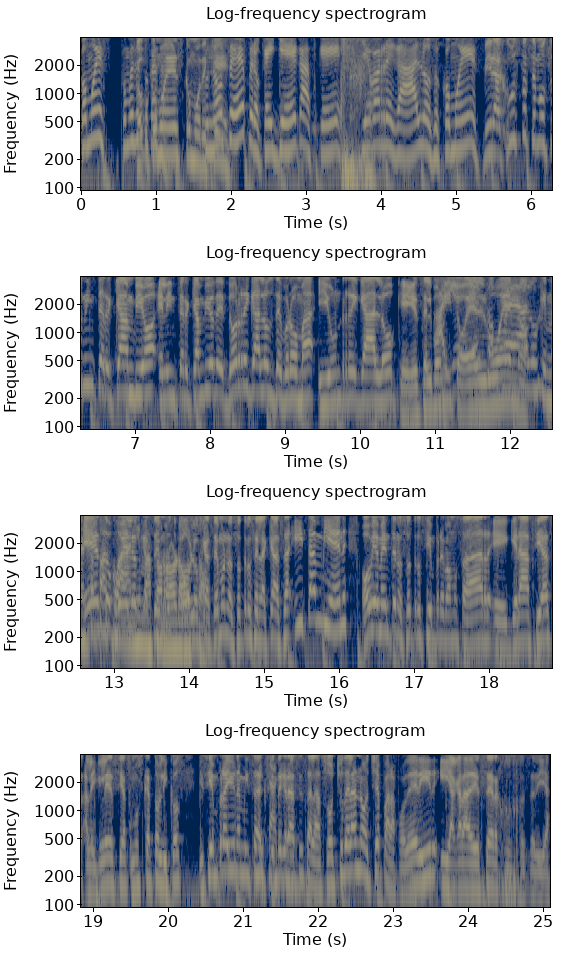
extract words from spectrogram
¿Cómo es? ¿Cómo es en ¿Cómo- tu casa? cómo es? ¿Cómo de Pues No qué? sé, pero ¿qué llegas? ¿Qué lleva regalos o cómo es? Mira, justo hacemos un intercambio, el intercambio de dos regalos de broma y un regalo que es el bonito, Ay, el eso fue bueno. algo que me eso tocó fue lo que hacemos o lo que hacemos nosotros en la casa y también, obviamente nosotros siempre vamos a dar eh, gracias a la iglesia, somos católicos y siempre hay una misa de acción de gracias a las 8 de la noche para poder ir y agradecer justo ese día.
